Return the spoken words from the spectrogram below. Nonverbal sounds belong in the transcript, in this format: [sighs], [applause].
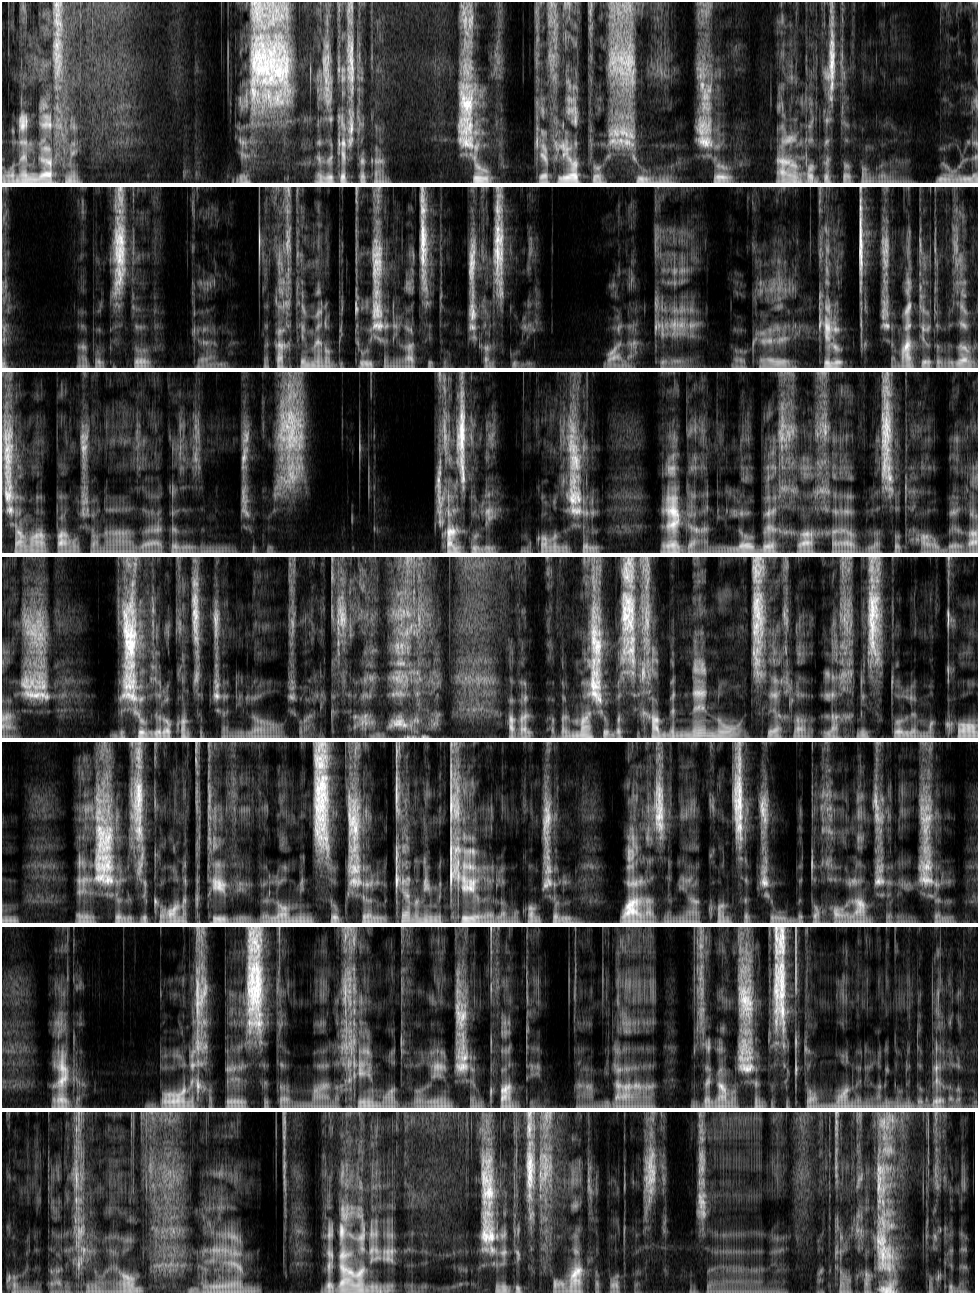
רונן גפני, יס. איזה כיף שאתה כאן. שוב, כיף להיות פה שוב. שוב. היה לנו כן. פודקאסט טוב פעם קודמת. מעולה. היה פודקאסט טוב. כן. לקחתי ממנו ביטוי שאני רץ איתו, משקל סגולי. וואלה. כן. אוקיי. כאילו, שמעתי אותו וזה, אבל שם פעם ראשונה זה היה כזה, זה מין שוקוס... משקל סגולי. המקום הזה של, רגע, אני לא בהכרח חייב לעשות הרבה רעש. ושוב, זה לא קונספט שאני לא, שהוא היה לי כזה, אה, וואו. אבל, אבל משהו בשיחה בינינו הצליח לה, להכניס אותו למקום של זיכרון אקטיבי, ולא מין סוג של, כן, אני מכיר, אלא מקום של, וואלה, זה נהיה קונספט שהוא בתוך העולם שלי, של, רגע, בואו נחפש את המהלכים או הדברים שהם קוונטיים. המילה, וזה גם משהו שאני מתעסק איתו המון, ונראה לי גם נדבר עליו בכל מיני תהליכים היום. אה, וגם אני שיניתי קצת פורמט לפודקאסט, אז אה, אני מעדכן אותך עכשיו, תוך כדי.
